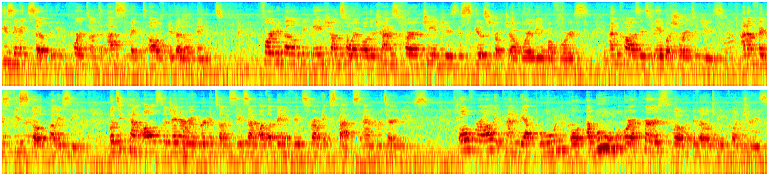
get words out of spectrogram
is in itself the important aspect of development. For developing nations, however, the transfer changes the skill structure of our labor force and causes labor shortages and affects fiscal policy. But it can also generate remittances and other benefits from expats and returnees. Overall, it can be a boon or a boom or a curse for developing countries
